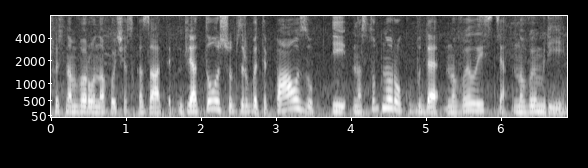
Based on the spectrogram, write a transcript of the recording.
щось нам ворона хоче сказати, для того, щоб зробити паузу, і наступного року буде нове листя, нові мрії.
